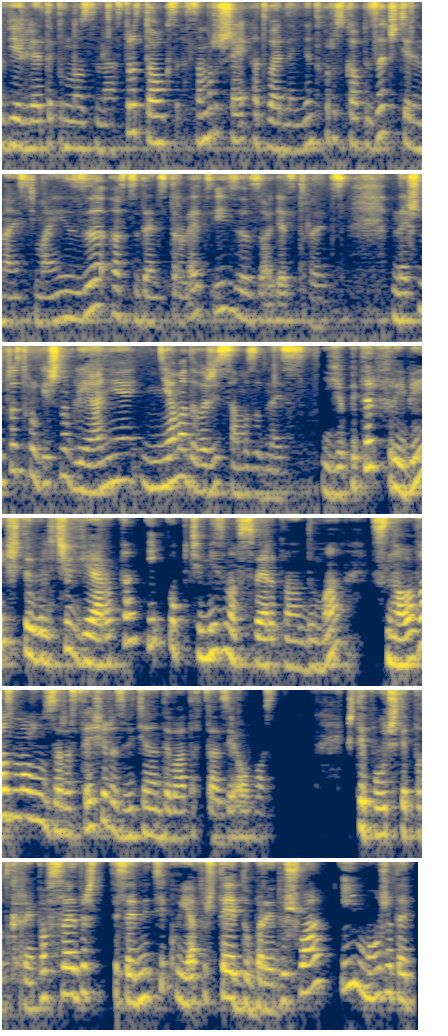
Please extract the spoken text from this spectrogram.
Вие гледате прогноза на AstroTalks. Аз съм Роше, а това е дневният хороскоп за 14 май за Асцендент Стрелец и за Зодият Стрелец. Днешното астрологично влияние няма да въжи само за днес. Юпитер в Риби ще увеличи вярата и оптимизма в сферата на дома с нова възможност за растеж и развитие на делата в тази област. Ще получите подкрепа в следващите седмици, която ще е добре дошла и може да е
